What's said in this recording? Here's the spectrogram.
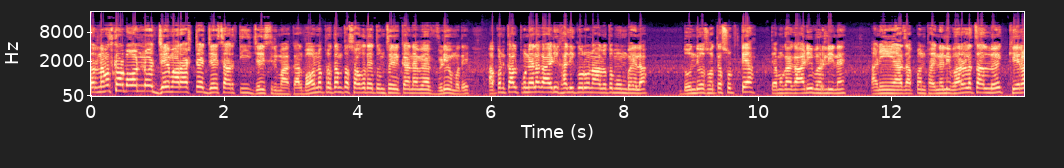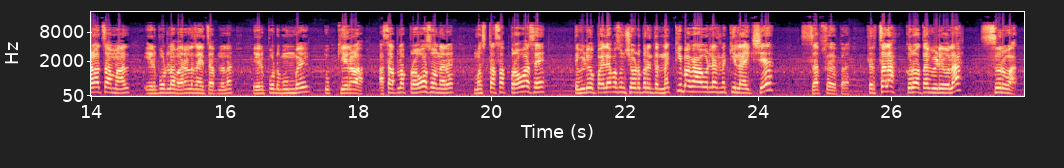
तर नमस्कार भावांनो जय महाराष्ट्र जय सारथी जय श्री महाकाल. भावांनो प्रथमतः स्वागत आहे तुमचं एका नव्या व्हिडिओमध्ये. आपण काल पुण्याला गाडी खाली करून आलो होतो मुंबईला. दोन दिवस होत्या सुट्ट्या त्यामुळे काय गाडी भरली नाही. आणि आज आपण फायनली भरायला चाललोय केरळाचा माल. एअरपोर्टला भरायला जायचं आपल्याला. Airport Mumbai to Kerala. असा आपला प्रवास होणार आहे. मस्त असा प्रवास आहे. ते व्हिडिओ पहिल्यापासून शेवटपर्यंत नक्की बघा. आवडल्यास नक्की लाईक शेअर सबस्क्राईब करा. तर चला करू आता व्हिडिओला सुरुवात.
